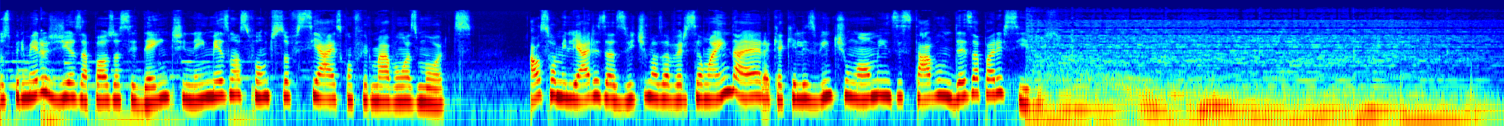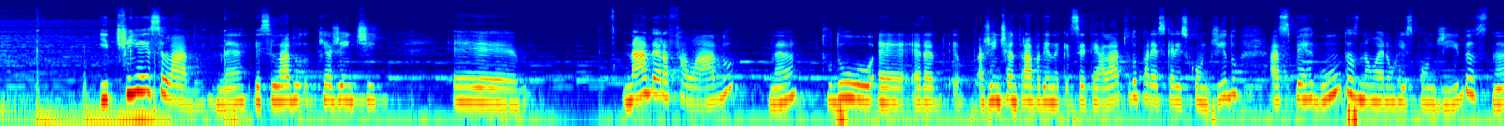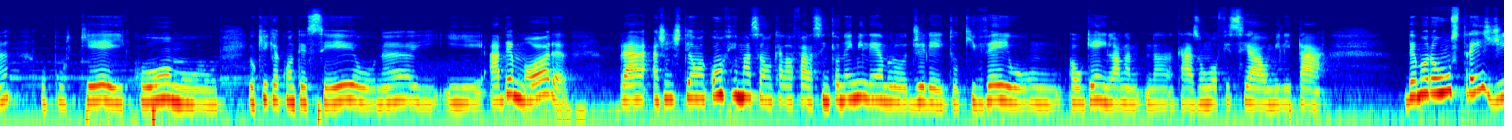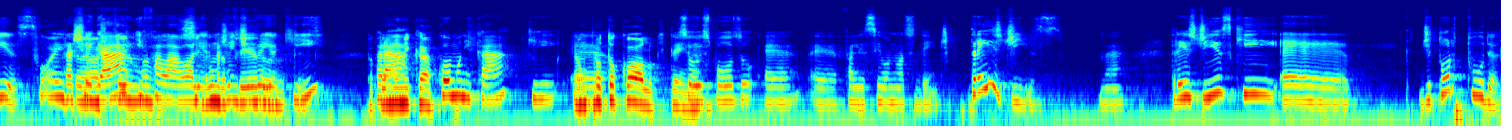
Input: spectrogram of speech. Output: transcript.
Nos primeiros dias após o acidente, nem mesmo as fontes oficiais confirmavam as mortes. Aos familiares das vítimas, a versão ainda era que aqueles 21 homens estavam desaparecidos. E tinha esse lado, né? Esse lado que a gente. É, nada era falado, né? Tudo é, era. A gente entrava dentro daquele CTA lá, tudo parece que era escondido. As perguntas não eram respondidas, né? O porquê e como, o que, que aconteceu, né? E, e a demora para a gente ter uma confirmação que ela fala assim que eu nem me lembro direito que veio um, alguém lá na, na, casa um oficial militar demorou uns três dias para então, chegar e falar olha a gente veio aqui para comunicar. comunicar que é um é, protocolo que tem. Seu né? esposo é, é, faleceu no acidente. Três dias, né? Três dias que é, de tortura.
